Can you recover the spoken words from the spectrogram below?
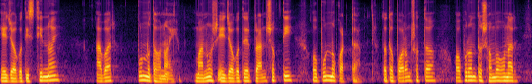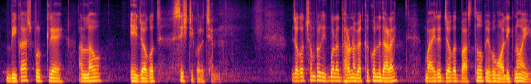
এই জগৎ স্থির নয়, আবার পূর্ণতাও নয়। মানুষ এই জগতের প্রাণশক্তি ও পূর্ণকর্তা তত পরম সত্তা অপুরন্ত সম্ভাবনার বিকাশ প্রক্রিয়ায় আল্লাহ এই জগৎ সৃষ্টি করেছেন। জগৎ সম্পর্কে ইকবালের ধারণা ব্যাখ্যা করলে দাঁড়ায়, বাইরের জগৎ বাস্তব এবং অলিক নয়।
